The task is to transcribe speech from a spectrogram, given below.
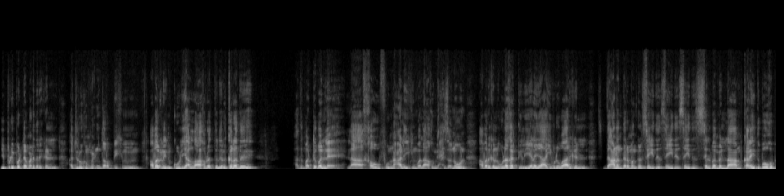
இப்படிப்பட்ட மனிதர்கள் அஜ்ருகும் தரப்பிகும் அவர்களின் கூலி அல்லாஹுடத்தில் இருக்கிறது. அது மட்டுமல்ல லா ஹவுஃபுன் ஆலிகும் வலாகும் ஹசனோன் அவர்கள் உலகத்தில் ஏழையாகி விடுவார்கள். தான தர்மங்கள் செய்து செய்து செய்து செல்வமெல்லாம் கரைந்து போகும்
